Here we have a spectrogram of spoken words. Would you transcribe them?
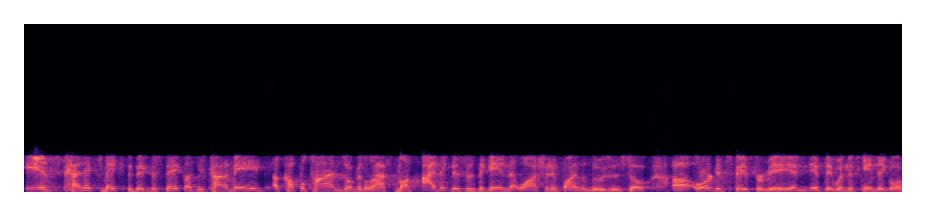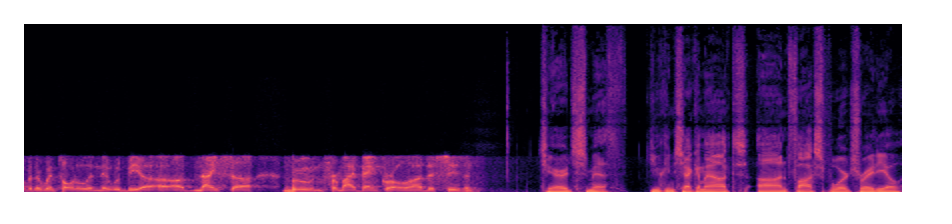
if Penix makes the big mistake like he's kind of made a couple times over the last month, I think this is the game that Washington finally loses. So uh, Oregon State for me, and if they win this game, they go over their win total, and it would be a, a nice uh, boon for my bankroll uh, this season. Jared Smith. You can check him out on Fox Sports Radio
